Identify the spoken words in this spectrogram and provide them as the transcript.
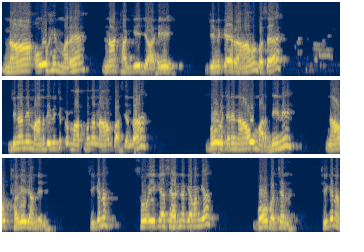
ਨਾ ਉਹ ਮਰੈ, ਨਾ ਠਾਗੇ ਜਾਹੇ। ਜਿਨ ਕੈ RAM ਵਸੈ, ਜਿਨ੍ਹਾਂ ਦੇ ਮਨ ਦੇ ਵਿੱਚ ਪ੍ਰਮਾਤਮਾ ਦਾ ਨਾਮ ਵਸ ਜਾਂਦਾ, ਬਹੁ ਵਚਨ ਨਾ ਉਹ ਮਰਦੇ ਨੇ। ਨਾ ਉਹ ਠਗੇ ਜਾਂਦੇ ਨੇ। ਠੀਕ ਹੈ ਨਾ? ਸੋ ਇਹ ਕਿਆ ਸਿਆਰੀ ਨਾਲ ਕਿਆ ਬਣ ਗਿਆ? ਬਹੁ ਵਚਨ ਠੀਕ ਹੈ ਨਾ?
